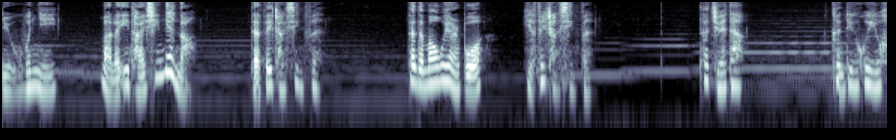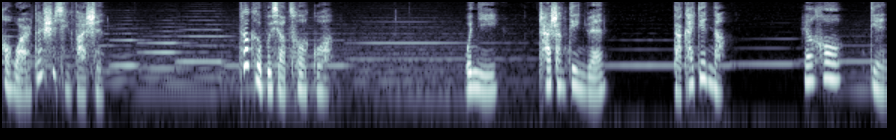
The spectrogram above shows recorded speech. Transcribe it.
女巫温妮买了一台新电脑，她非常兴奋。她的猫威尔伯也非常兴奋。他觉得肯定会有好玩的事情发生，他可不想错过。温妮插上电源，打开电脑，然后点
